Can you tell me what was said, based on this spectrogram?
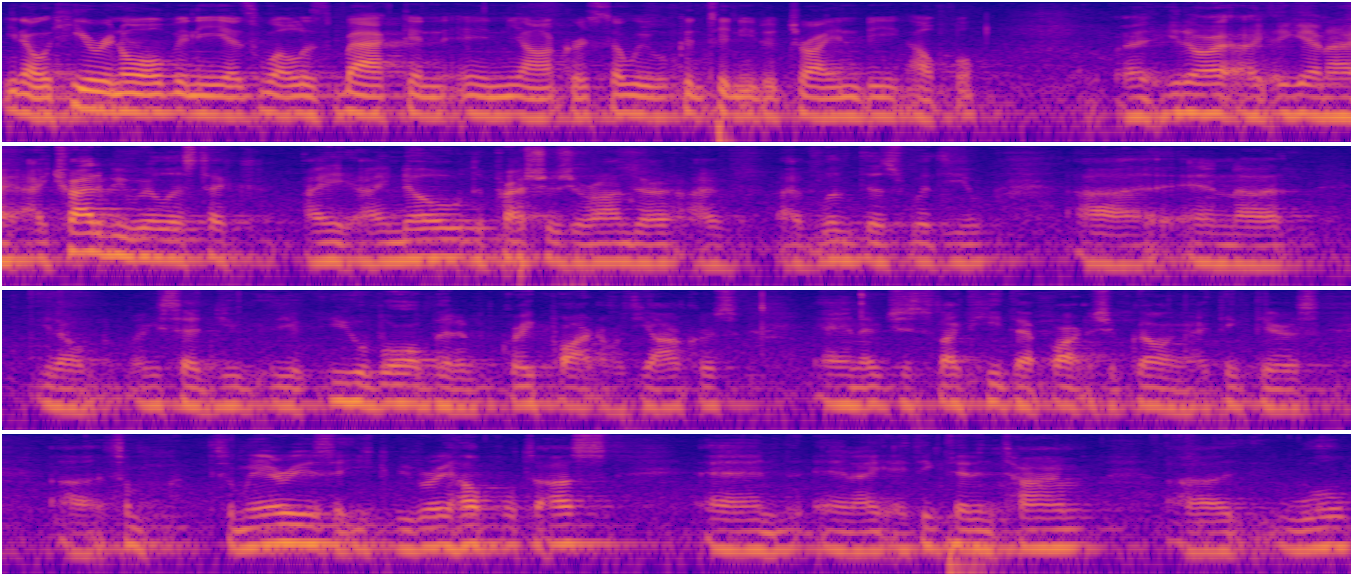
you know, here in Albany as well as back in, in Yonkers, so we will continue to try and be helpful. Uh, You know, I, I- again, I, I try to be realistic. I, I know the pressures you're under. I've, I've lived this with you. Uh, And, uh, you know, like I said, you, you- you've all been a great partner with Yonkers, and I'd just like to keep that partnership going. I think there's uh, some, some areas that you can be very helpful to us, and, and I, I think that in time, uh, we'll,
